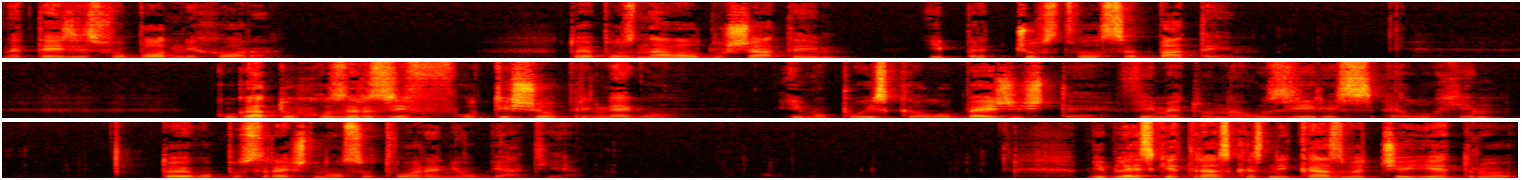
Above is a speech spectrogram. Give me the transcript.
на тези свободни хора. Той познавал душата им и предчувствал съдбата им. Когато Хозързив отишъл при него и му поискал обежище в името на Озирис Елохим, той го посрещнал с отворени обятия. Библейският разказ ни казва, че Етро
